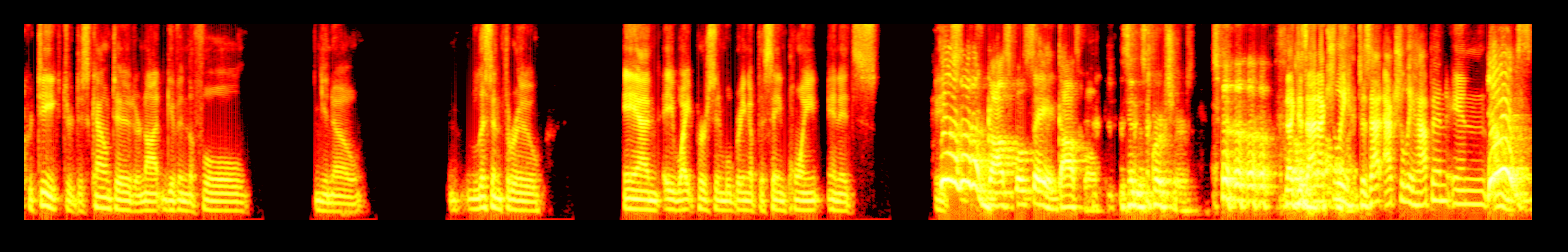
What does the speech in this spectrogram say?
critiqued or discounted or not given the full you know listen through and a white person will bring up the same point and it's, it's gospel say it gospel. It's in the scriptures. Like does that oh actually does that actually happen in um, yes!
